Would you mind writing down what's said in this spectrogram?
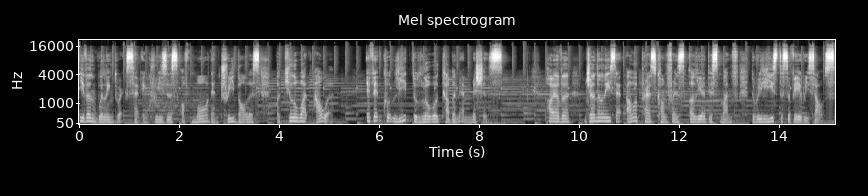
even willing to accept increases of more than $3 per kilowatt hour if it could lead to lower carbon emissions. However, journalists at our press conference earlier this month to release the survey results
